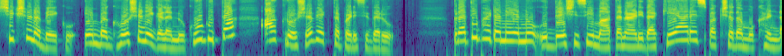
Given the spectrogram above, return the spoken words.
ಶಿಕ್ಷಣ ಬೇಕು ಎಂಬ ಘೋಷಣೆಗಳನ್ನು ಕೂಗುತ್ತಾ ಆಕ್ರೋಶ ವ್ಯಕ್ತಪಡಿಸಿದರು. ಪ್ರತಿಭಟನೆಯನ್ನು ಉದ್ದೇಶಿಸಿ ಮಾತನಾಡಿದ ಕೆಆರ್ಎಸ್ ಪಕ್ಷದ ಮುಖಂಡ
